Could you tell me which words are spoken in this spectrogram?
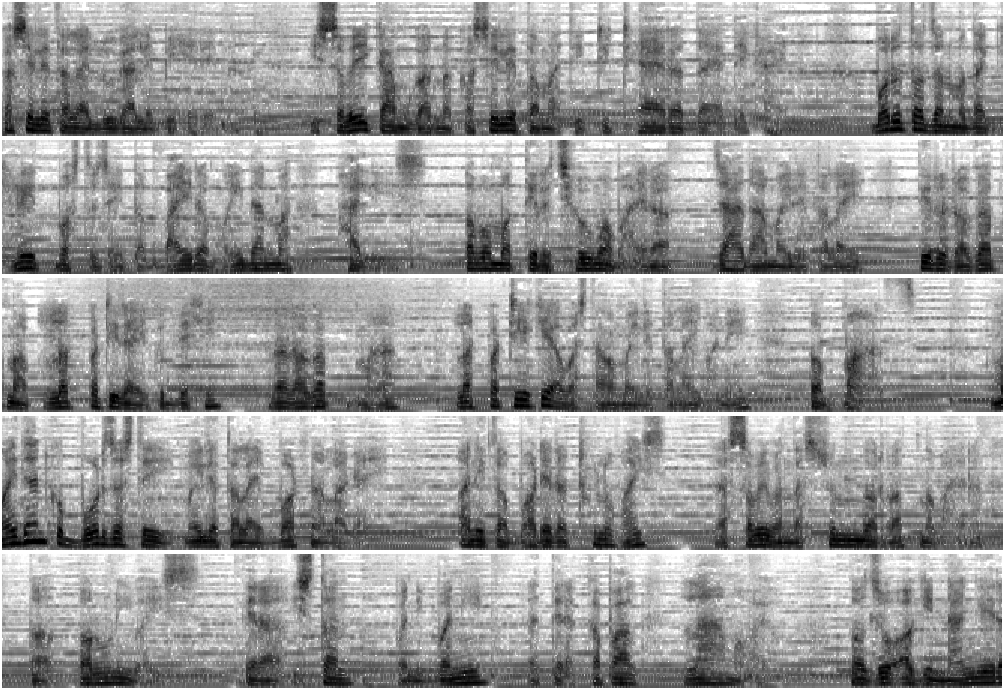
कसैले तलाई लुगाले बिहेरेन। यी सबै काम गर्न कसैले तमाथि टिठ्याएर दया देखाएन। बरु त जन्मदा घृणित वस्तु चाहिँ त बाहिर मैदानमा फालिस। तब म तेरो छेउमा भएर जाँदा मैले तलाई तेरो रगतमा लटपटिरहेको देखेँ र रगतमा लटपटिएकै अवस्थामा मैले तलाई भने त बाँच मैदानको बोर्ड जस्तै मैले तलाई बट्न लगाएँ। अनि त बढेर ठुलो भइस र सबैभन्दा सुन्दर रत्न भएर त तरुणी भइस। तेरा स्तन पनि बनिए र तेरा कपाल लामो भयो। त जो अघि नाङ्गेर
